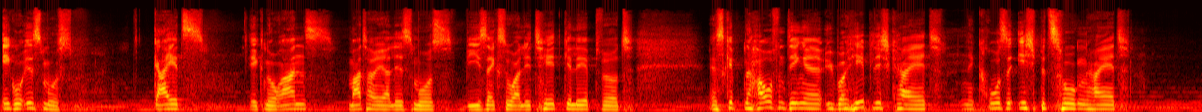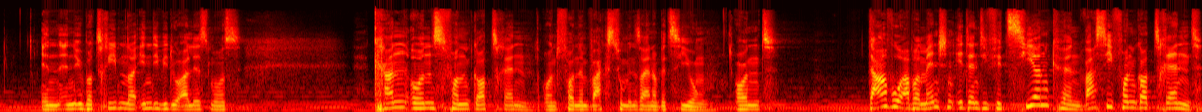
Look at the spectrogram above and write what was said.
Egoismus, Geiz, Ignoranz, Materialismus, wie Sexualität gelebt wird. Es gibt einen Haufen Dinge, Überheblichkeit, eine große Ich-Bezogenheit, in, in übertriebener Individualismus kann uns von Gott trennen und von dem Wachstum in seiner Beziehung. Und da, wo aber Menschen identifizieren können, was sie von Gott trennt,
